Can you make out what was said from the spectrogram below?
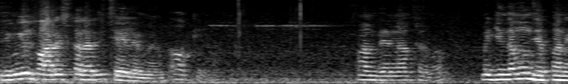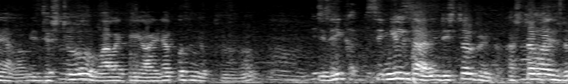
సింగిల్ ఫారెస్ట్ కలర్కి చేయలేము మేము. ఓకే. మీకు ఇంత ముందు చెప్పాను కదా ఇది జస్ట్ వాళ్ళకి ఐడియా కోసం చెప్తున్నాను. ఇది single sari digital print. Customized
